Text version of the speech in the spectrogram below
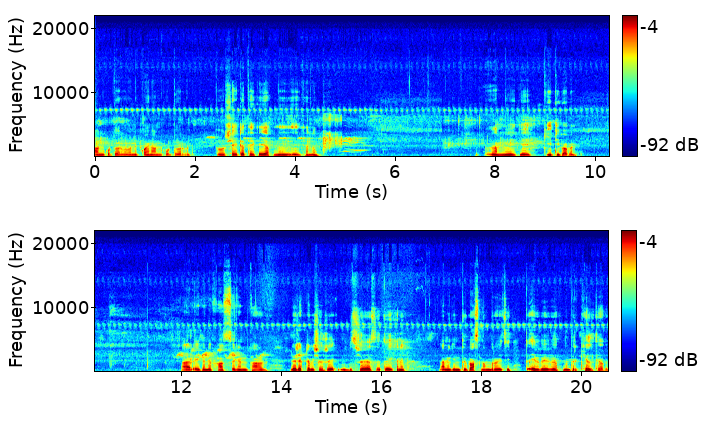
আর্ন করতে পারবেন মানে কয়েন আর্ন করতে পারবেন। তো সেইটা থেকেই আপনি এইখানে আপনি কিটি পাবেন। আর এখানে ফার্স্ট সেকেন্ড থার্ডের একটা বিষয় বিষয় আছে, তো এখানে আমি কিন্তু পাঁচ নম্বর হয়েছি, তো এইভাবে এইভাবে আপনাদের খেলতে হবে।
